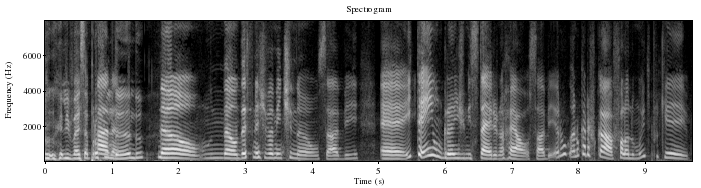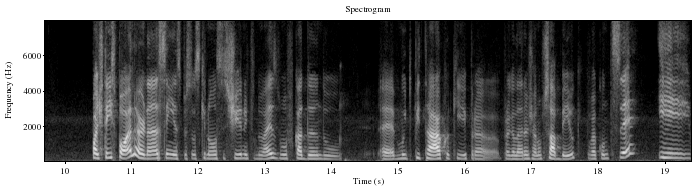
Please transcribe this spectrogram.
ele vai se aprofundando. Cara, não, não, definitivamente não, sabe? É, e tem um grande mistério, na real, sabe? Eu não, eu não quero ficar falando muito porque pode ter spoiler, né? Assim, as pessoas que não assistiram e tudo mais vão ficar dando é, muito pitaco aqui pra, pra galera já não saber o que vai acontecer. E,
